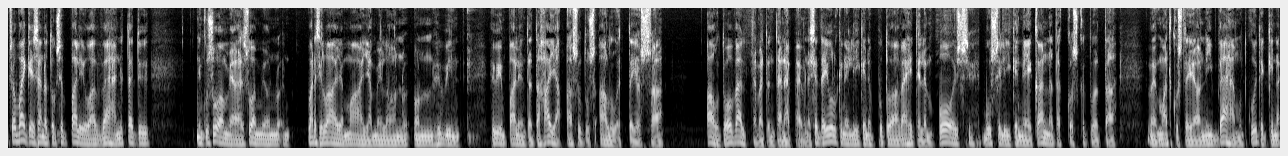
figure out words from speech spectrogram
Se on vaikea sanoa, onko se paljon vai vähän. Nyt täytyy, niin kuin Suomea, Suomi on varsin laaja maa ja meillä on, on hyvin, hyvin paljon tätä haja-asutusaluetta, jossa auto on välttämätön tänä päivänä. Sieltä julkinen liikenne putoaa vähitellen pois. Bussiliikenne ei kannata, koska tuota, matkustajia on niin vähän, mutta kuitenkin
